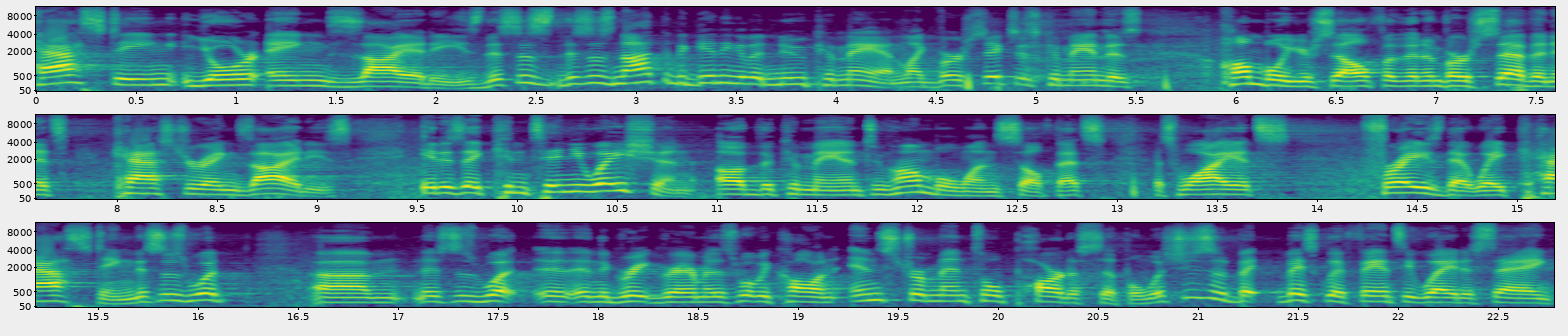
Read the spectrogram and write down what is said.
Casting your anxieties. This is, this is not the beginning of a new command. Like verse 6's command is humble yourself, and then in verse 7 it's cast your anxieties. It is a continuation of the command to humble oneself. That's, that's why it's phrased that way, casting. This is what um, this is what in the Greek grammar, this is what we call an instrumental participle, which is a, basically a fancy way to saying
